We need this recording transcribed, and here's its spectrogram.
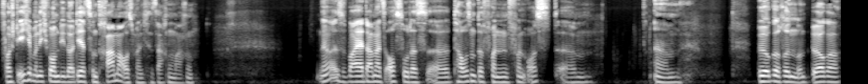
verstehe ich immer nicht, warum die Leute jetzt so ein Drama aus manchen Sachen machen. Ne, es war ja damals auch so, dass äh, Tausende von, von Ost ähm, ähm, Bürgerinnen und Bürger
